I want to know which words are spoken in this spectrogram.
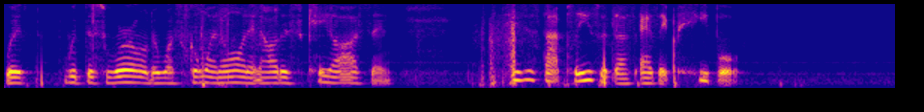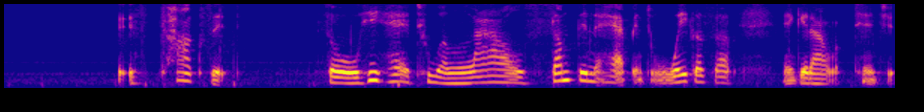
with with this world and what's going on and all this chaos and he's just not pleased with us as a people. It's toxic. So he had to allow something to happen to wake us up and get our attention.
